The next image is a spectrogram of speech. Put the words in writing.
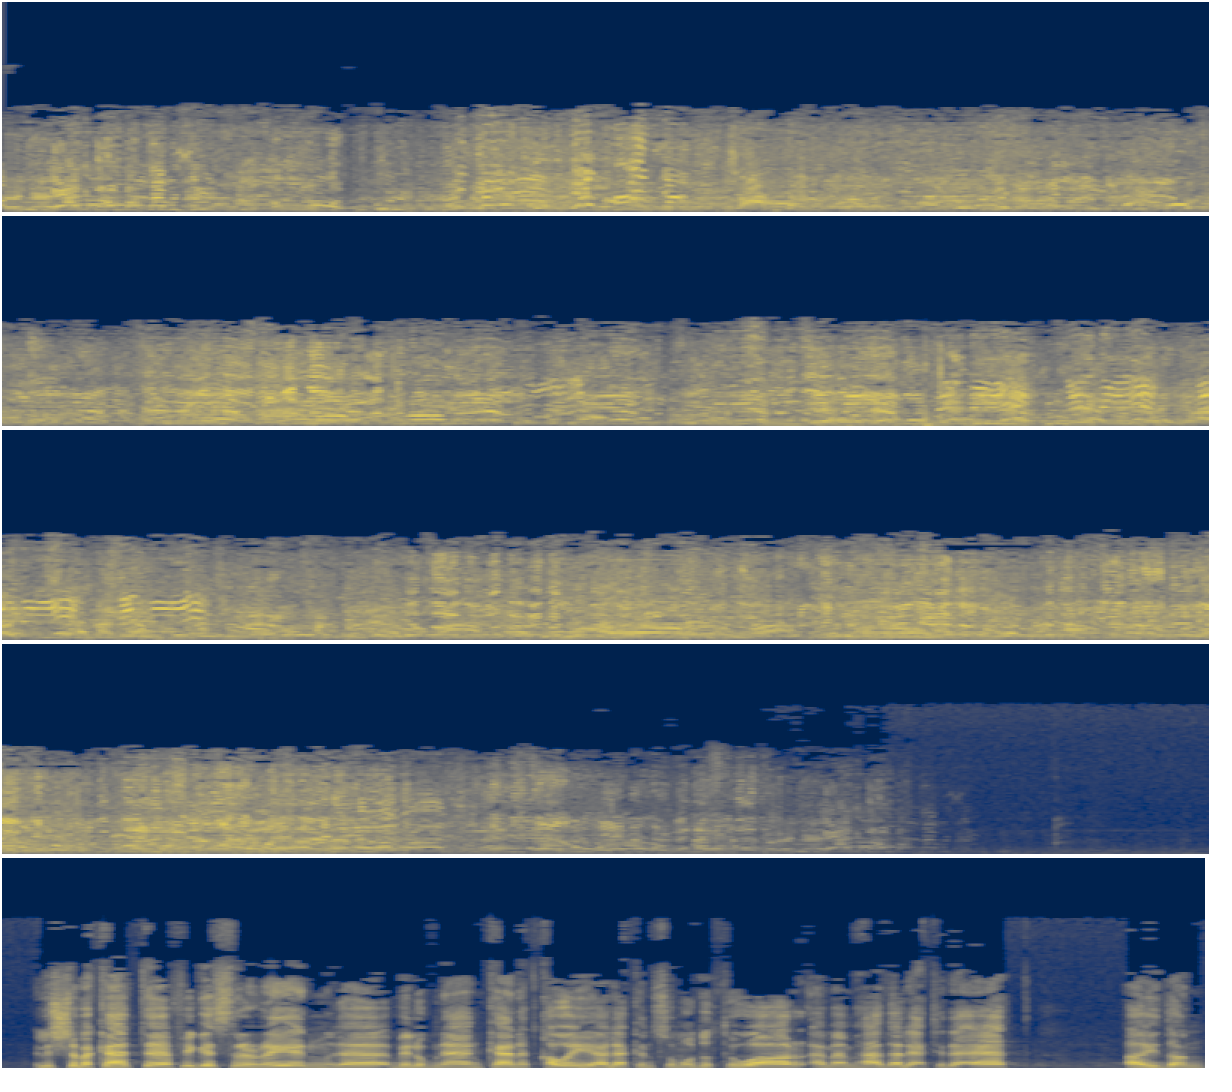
Ergue الاشتباكات في جسر الرين بلبنان كانت قوية لكن صمود الثوار أمام هذا الاعتداءات أيضا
